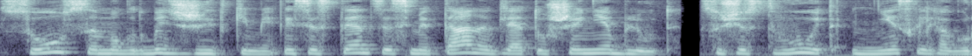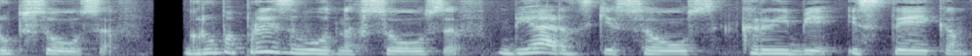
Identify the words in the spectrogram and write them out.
Соусы могут быть жидкими, консистенция сметаны для тушения блюд. Существует несколько групп соусов. Группа производных соусов – биарнский соус к рыбе и стейкам,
